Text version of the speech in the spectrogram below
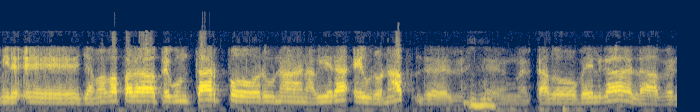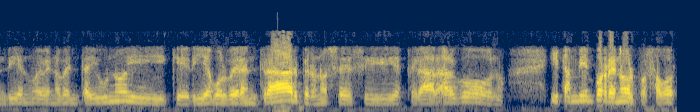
Mire, eh, llamaba para preguntar por una naviera Euronap del, uh -huh. mercado belga, la vendí en 9.91 y quería volver a entrar, pero no sé si esperar algo o no. Y también por Renault, por favor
